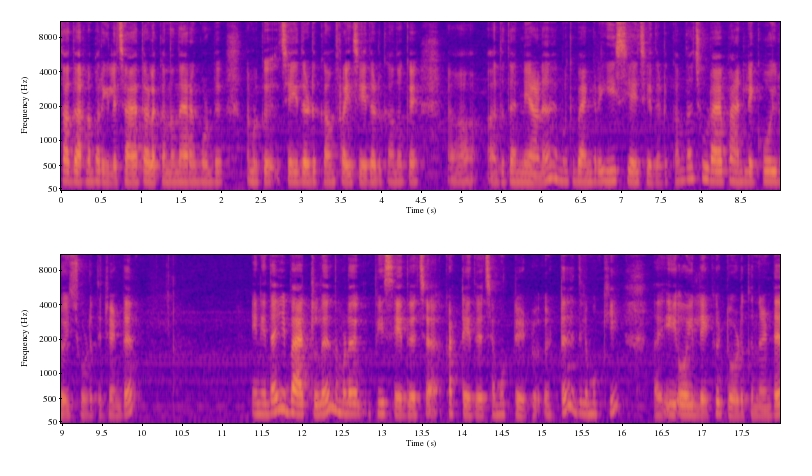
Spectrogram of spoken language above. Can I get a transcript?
സാധാരണ പറയില്ല ചായ തിളക്കുന്ന നേരം കൊണ്ട് നമുക്ക് ചെയ്തെടുക്കാം ഫ്രൈ ചെയ്തെടുക്കാം എന്നൊക്കെ അത് തന്നെയാണ്. നമ്മൾക്ക് ഭയങ്കര ഈസിയായി ചെയ്തെടുക്കാം. ഇതാ ചൂടായ പാനിലേക്ക് ഓയിൽ ഒഴിച്ചു കൊടുത്തിട്ടുണ്ട്. ഇനി ഇതാ ഈ ബാറ്ററിൽ നമ്മൾ പീസ് ചെയ്ത് വെച്ച കട്ട് ചെയ്ത് വെച്ച മുട്ട ഇട്ട് ഇട്ട് ഇതിൽ മുക്കി ഈ ഓയിലിലേക്ക് ഇട്ട് കൊടുക്കുന്നുണ്ട്.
